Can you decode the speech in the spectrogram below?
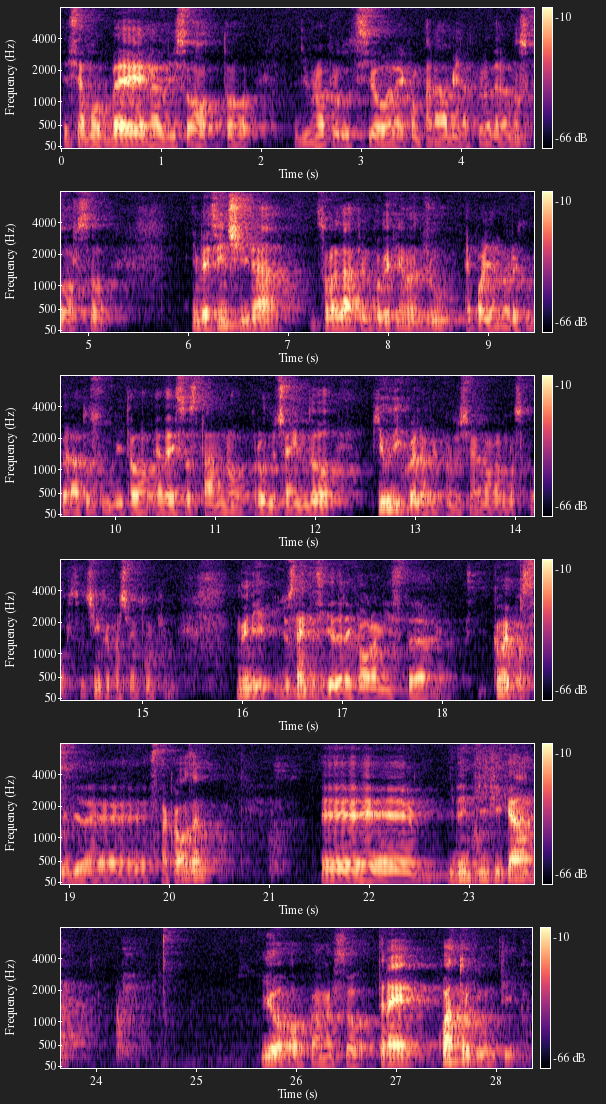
e siamo ben al di sotto di una produzione comparabile a quella dell'anno scorso, Invece in Cina sono andati un pochettino giù e poi hanno recuperato subito e adesso stanno producendo più di quello che producevano l'anno scorso, 5% in più. Quindi giustamente si chiede all'Economist com'è possibile sta cosa? E identifica, io ho qua messo 3, 4 punti.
